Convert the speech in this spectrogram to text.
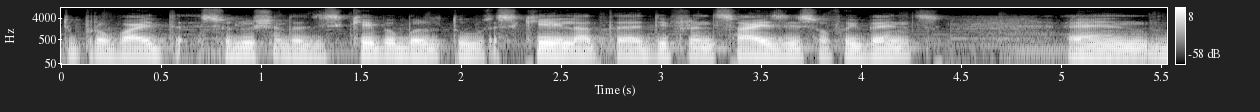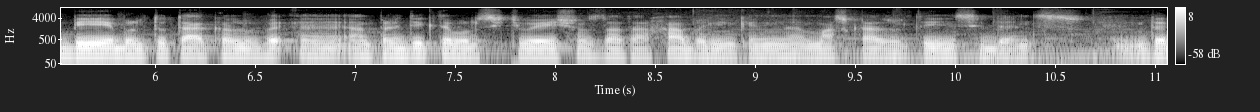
to provide a solution that is capable to scale at uh, different sizes of events and be able to tackle uh, unpredictable situations that are happening in uh, mass casualty incidents. The,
